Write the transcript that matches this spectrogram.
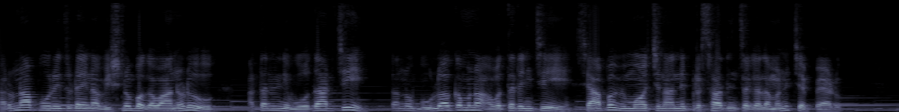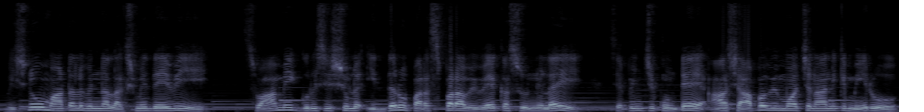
కరుణాపూరితుడైన విష్ణు భగవానుడు అతనిని ఓదార్చి తను భూలోకమున అవతరించి శాప విమోచనాన్ని ప్రసాదించగలమని చెప్పాడు. విష్ణువు మాటలు విన్న లక్ష్మీదేవి స్వామి గురు శిష్యుల ఇద్దరు పరస్పర వివేక శూన్యులై శపించుకుంటే ఆ శాప విమోచనానికి మీరు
